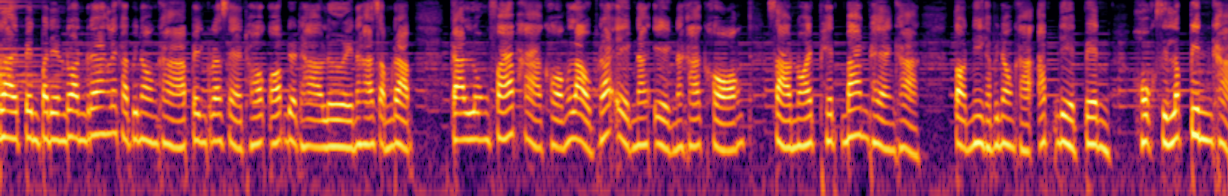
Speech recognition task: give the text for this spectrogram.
กลายเป็นประเด็นร้อนแรงเลยค่ะพี่น้องค่ะ เป็นกระแส Talk of the Town เลยนะคะสำหรับการลงฟ้าผ่าของเหล่าพระเอกนางเอกนะคะของสาวน้อยเพชรบ้านแพงค่ะ ตอนนี้ค่ะพี่น้องค่ะ อัปเดตเป็น 6 ศิลปินค่ะ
